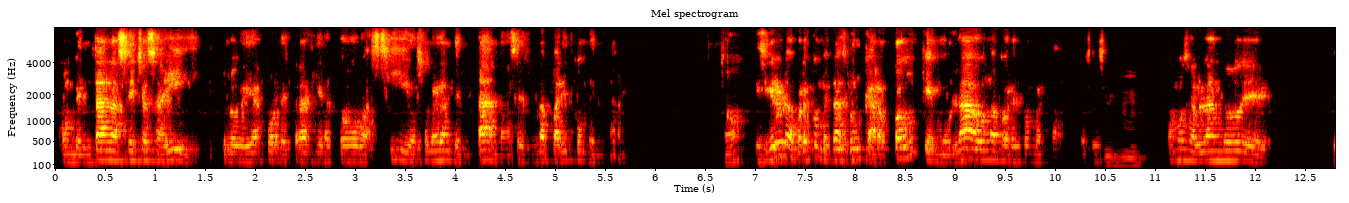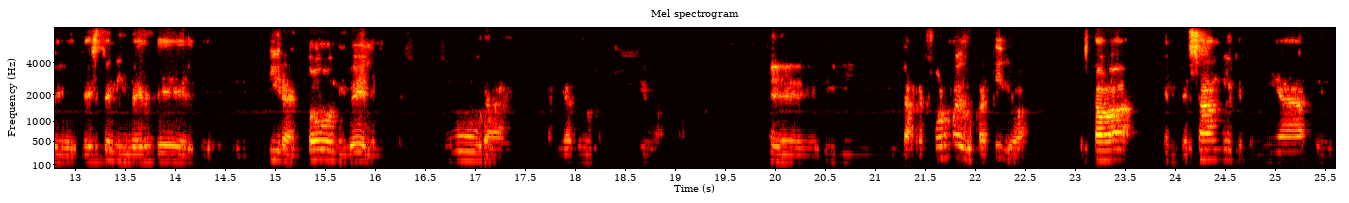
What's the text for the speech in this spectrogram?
Con, ventanas hechas ahí. Tú lo veías por detrás y era todo vacío, solo eran ventanas, es una pared con ventanas. ¿no? Ni siquiera una pared con ventanas, era un cartón que emulaba una pared con ventanas. Entonces, estamos hablando de, de, este nivel de, de, mentira en todo nivel, en infraestructura, en calidad educativa. Eh, y la reforma educativa estaba empezando y que tenía eh,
